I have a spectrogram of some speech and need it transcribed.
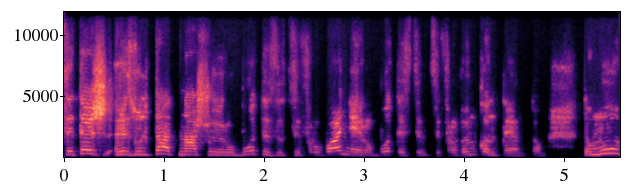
це теж результат нашої роботи з оцифрування і роботи з цим цифровим контентом. Тому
